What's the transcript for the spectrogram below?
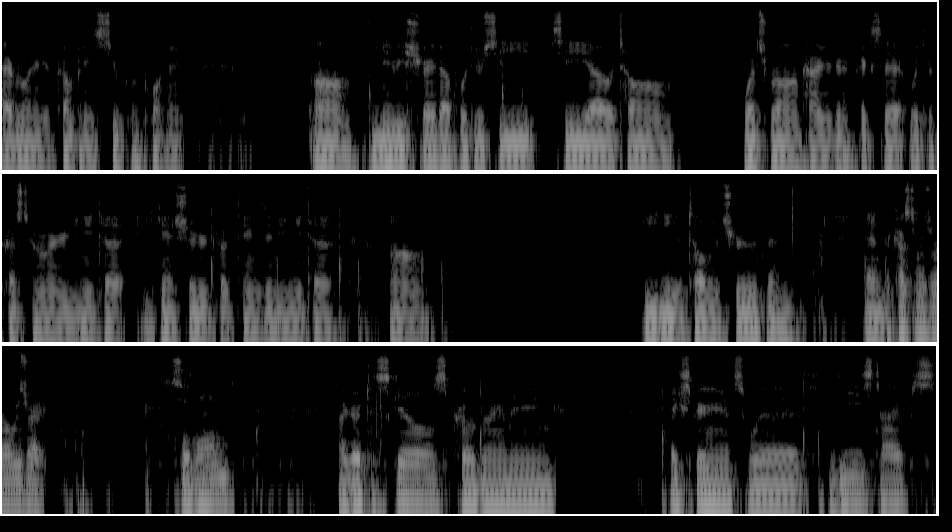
everyone in your company is super important. Um, you need to be straight up with your C- CEO. Tell them what's wrong, how you're going to fix it with your customer. You need to, you can't sugarcoat things, and you need to, um, you need to tell them the truth, and and the customers are always right. So then, I go to skills, programming, experience with these types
